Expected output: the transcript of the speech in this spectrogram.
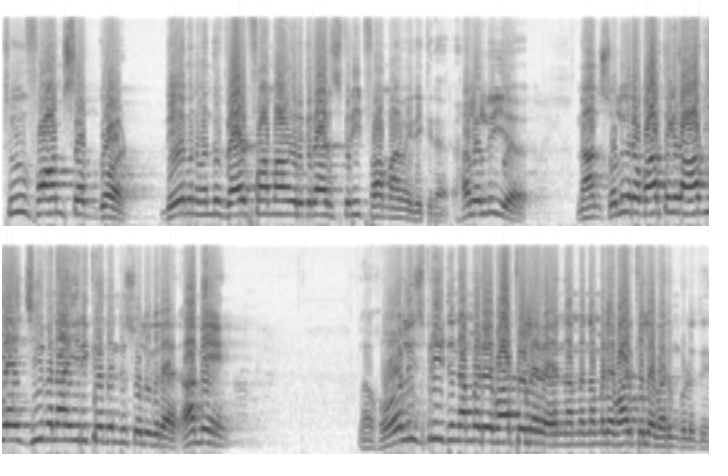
டூ ஃபார்ம்ஸ் ஆஃப் காட் தேவன் வந்து வேர்ட் ஃபார்மாகவும் இருக்கிறார் ஸ்பிரிட் ஃபார்மாகவும் இருக்கிறார். ஹலோ நான் சொல்லுகிற வார்த்தைகள் ஆவியாய் ஜீவனாய் இருக்கிறது என்று சொல்லுகிறார். ஆமே ஹோலி ஸ்பிரிட் நம்முடைய வார்த்தையில நம்ம நம்முடைய வாழ்க்கையில வரும் பொழுது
